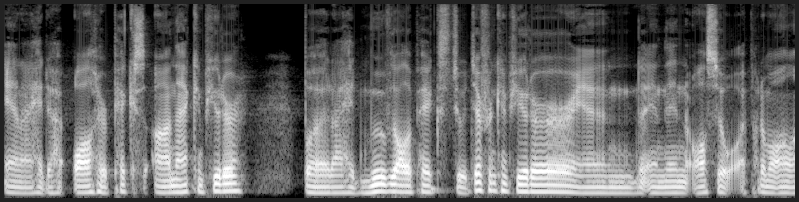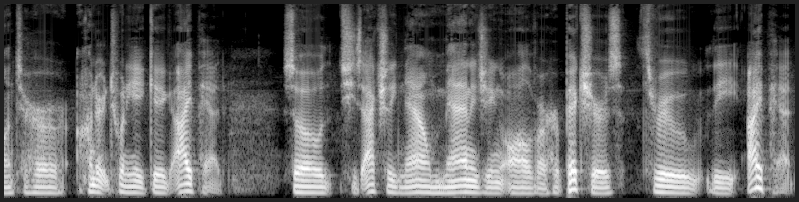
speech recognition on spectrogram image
and I had all her pics on that computer, but I had moved all the pics to a different computer, and and then also I put them all onto her 128 gig iPad. So she's actually now managing all of her, pictures through the iPad.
